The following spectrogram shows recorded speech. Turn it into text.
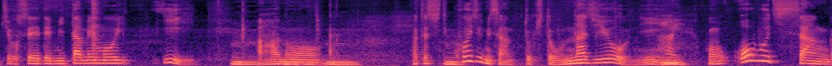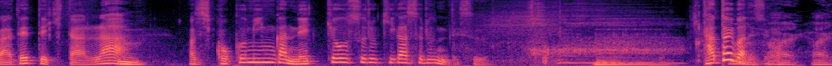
女性で見た目もいい、あの、私小泉さんの時と同じように、うん、この小渕さんが出てきたら、うん、私国民が熱狂する気がするんです。例えばですよ、はいはい、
